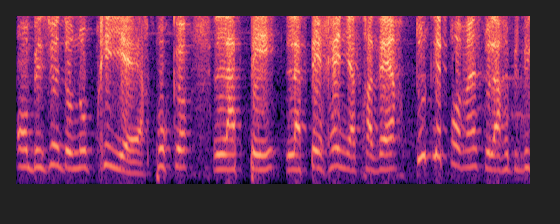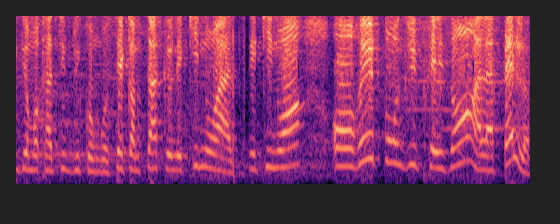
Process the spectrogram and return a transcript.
ont besoin de nos prières pour que la paix, la paix règne à travers toutes les provinces de la République démocratique du Congo. C'est comme ça que les Quinoises et Quinois ont répondu présent à l'appel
